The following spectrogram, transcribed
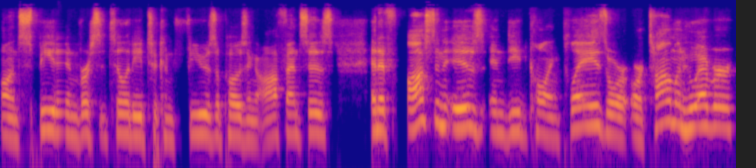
on speed and versatility to confuse opposing offenses. And if Austin is indeed calling plays or or Tomlin, whoever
